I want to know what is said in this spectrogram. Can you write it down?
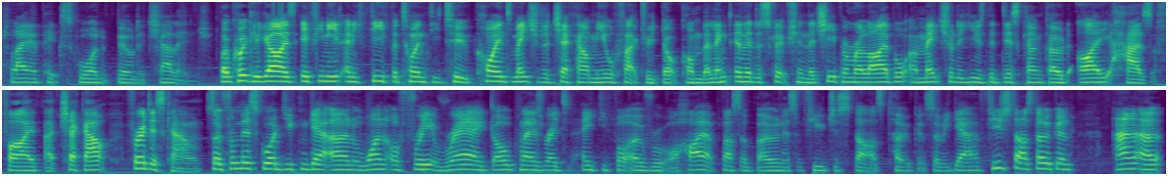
player pick squad builder challenge. But quickly guys, if you need any FIFA 22 coins, make sure to check out mulefactory.com. They're linked in the description. They're cheap and reliable and make sure to use the discount code IHAZ5 at checkout for a discount. So from this squad, you can get earn one of three rare gold players rated 84 overall or higher plus a bonus future stars token. So we get a future stars token and a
